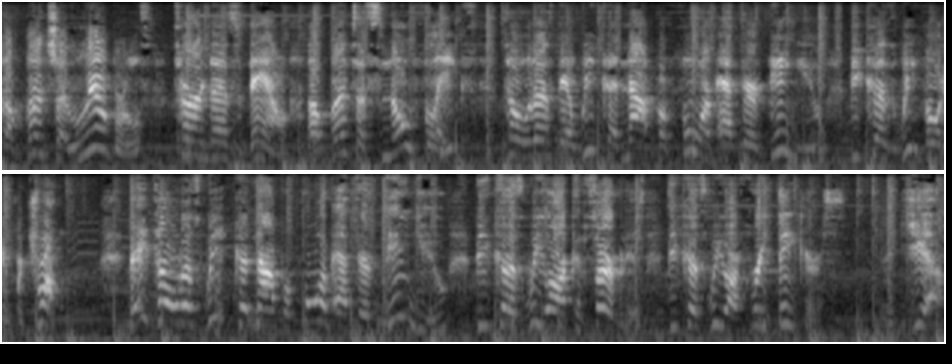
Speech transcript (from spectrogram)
but a bunch of liberals turned us down. A bunch of snowflakes told us that we could not perform at their venue because we voted for Trump. They told us we could not perform at their venue because we are conservatives, because we are free thinkers. Yeah,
